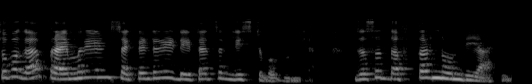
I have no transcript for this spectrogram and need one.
सो बघा प्रायमरी अँड सेकंडरी डेटाचं लिस्ट बघून घ्या. जसं दफ्तर नोंदी आहे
